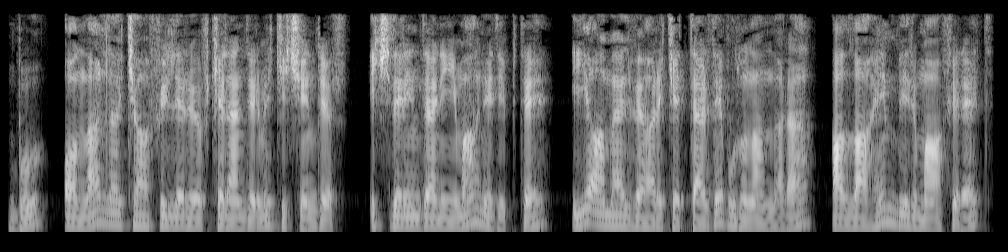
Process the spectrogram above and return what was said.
Bu, onlarla kafirleri öfkelendirmek içindir. İçlerinden iman edip de iyi amel ve hareketlerde bulunanlara Allah hem bir mağfiret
